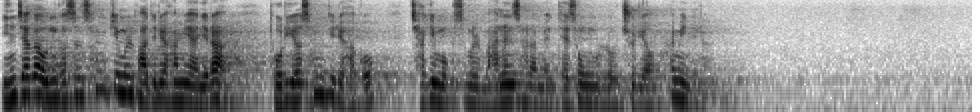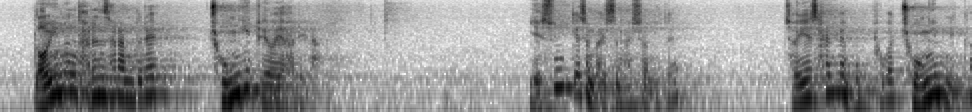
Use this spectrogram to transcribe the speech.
인자가 온 것은 섬김을 받으려 함이 아니라 도리어 섬기려 하고 자기 목숨을 많은 사람의 대속물로 주려 함이니라. 너희는 다른 사람들의 종이 되어야 하리라. 예수님께서 말씀하셨는데 저희의 삶의 목표가 종입니까?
